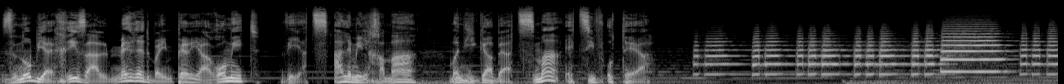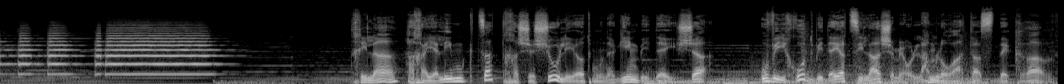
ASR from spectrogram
זנוביה הכריזה על מרד באימפריה הרומית, ויצאה למלחמה, מנהיגה בעצמה את צבאותיה. תחילה, החיילים קצת חששו להיות מונהגים בידי אישה, ובייחוד בידי אצילה שמעולם לא ראתה שדה קרב.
